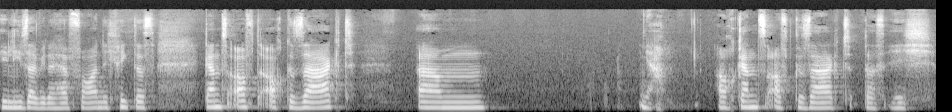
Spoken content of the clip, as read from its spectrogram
die Lisa wieder hervor und ich kriege das ganz oft auch gesagt, ähm, ja, auch ganz oft gesagt, dass ich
